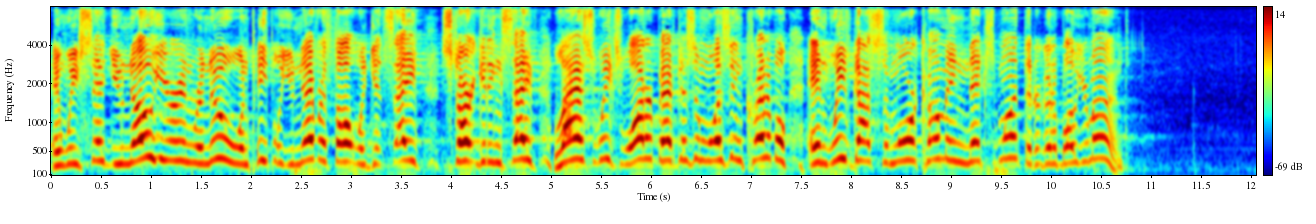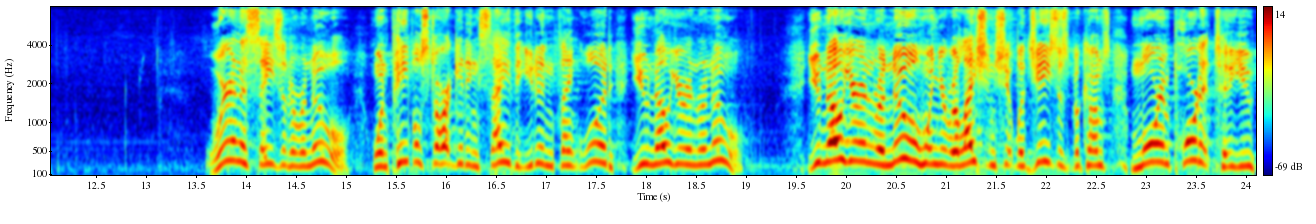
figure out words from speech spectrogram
and we've said you know you're in renewal when people you never thought would get saved start getting saved. Last week's water baptism was incredible, and we've got some more coming next month that are going to blow your mind. We're in a season of renewal. When people start getting saved that you didn't think would, you know you're in renewal. You know you're in renewal when your relationship with Jesus becomes more important to you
